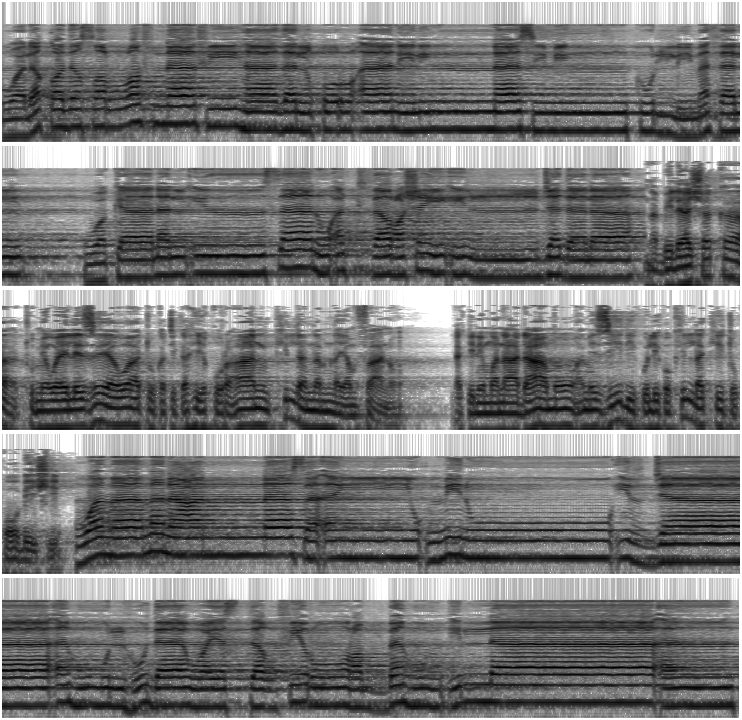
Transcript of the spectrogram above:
ولقد صرفنا في هذا القرآن للناس من كل مثل وكان الإنسان أكثر شيء جدلا نبلا شكا تميوالزي واتو katika hii قرآن كلا نمنا ينفانو lakini mwanadamu amezidi kuliko kila kitu kwa ubishi. wama mana an nas an إذ جاءهم الهدى ويستغفروا ربهم إلا أن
